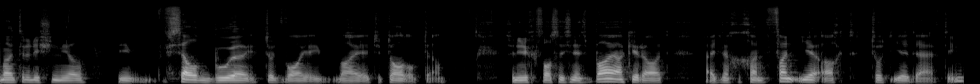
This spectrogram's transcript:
maar tradisioneel die sel bo tot waar jy waar jy totaal optel. So in hierdie geval sê jy is baie akkuraat. Hy het nou gegaan van E8 tot E13.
